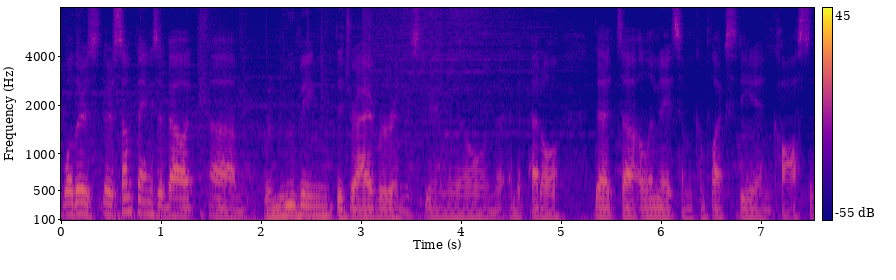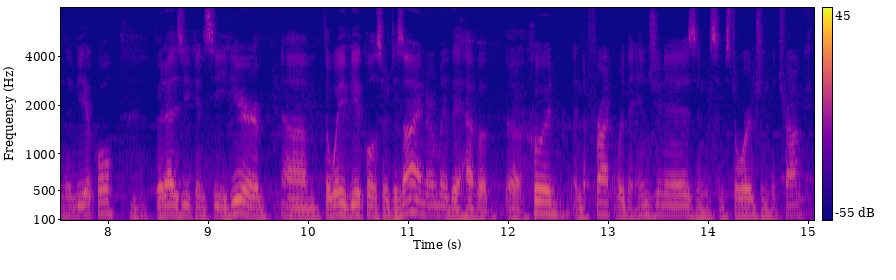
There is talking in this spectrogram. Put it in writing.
Well, there's there's some things about um, removing the driver and the steering wheel and the, and the pedal that uh, eliminates some complexity and cost in the vehicle. Mm-hmm. But as you can see here, um, the way vehicles are designed, normally they have a, a, hood in the front where the engine is and some storage in the trunk.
